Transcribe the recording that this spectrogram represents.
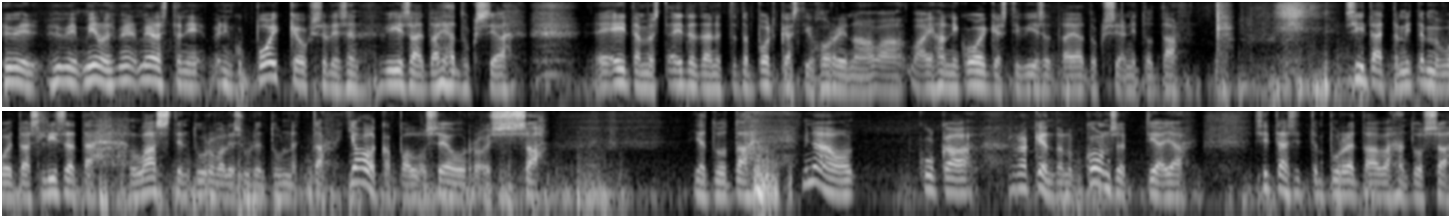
hyvin, hyvin minun mielestäni niin kuin poikkeuksellisen viisaita ajatuksia. Ei, tämmöistä, ei tätä nyt tätä podcastin horinaa, vaan, vaan ihan niin kuin oikeasti viisaita ajatuksia. Niin tota, siitä, että miten me voitaisiin lisätä lasten turvallisuuden tunnetta jalkapalloseuroissa. Ja tuota, minä olen kuulkaa rakentanut konseptia ja sitä sitten puretaan vähän tuossa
